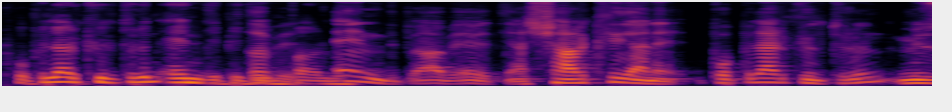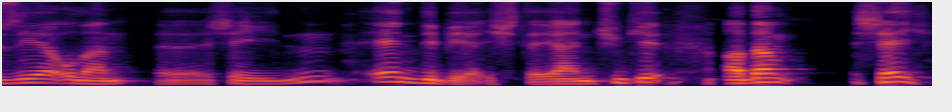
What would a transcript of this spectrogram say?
Popüler kültürün en dipi diyeyim Tabii pardon. en dibi abi evet yani şarkı yani popüler kültürün müziğe olan e, şeyinin en dibi işte yani çünkü adam şey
